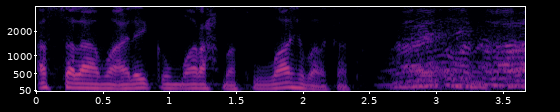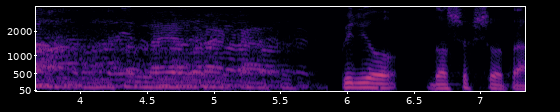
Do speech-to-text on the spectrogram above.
আসসালামু আলাইকুম ওরহমতুল্লাহ বারকাত। প্রিয় দর্শক শ্রোতা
